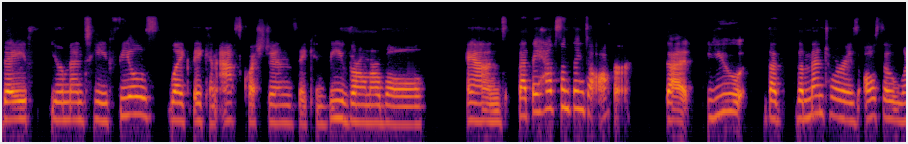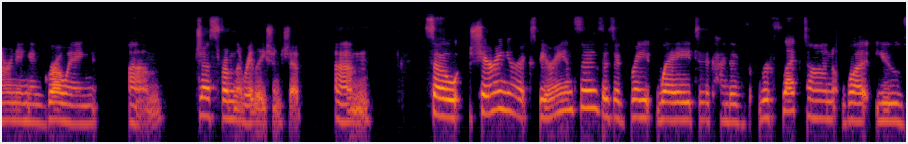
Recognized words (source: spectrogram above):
they your mentee feels like they can ask questions they can be vulnerable and that they have something to offer that you that the mentor is also learning and growing um, just from the relationship um, so sharing your experiences is a great way to kind of reflect on what you've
